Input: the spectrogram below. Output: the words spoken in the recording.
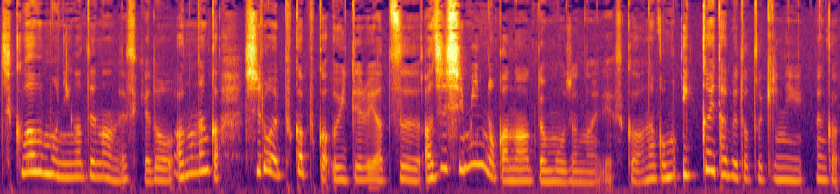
ちくわぶも苦手なんですけどあのなんか白いプカプカ浮いてるやつ味しみんのかなって思うじゃないですか。なんかもう一回食べた時になんか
